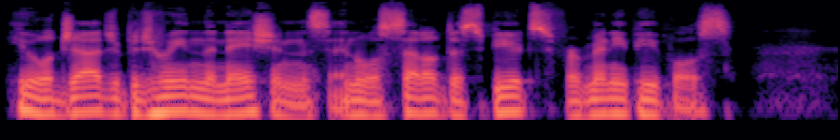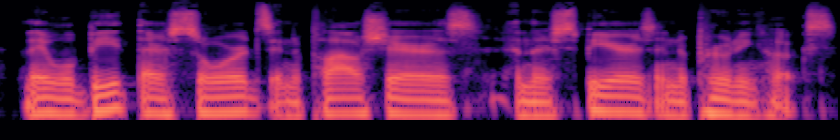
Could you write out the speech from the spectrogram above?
He will judge between the nations and will settle disputes for many peoples. They will beat their swords into plowshares and their spears into pruning hooks.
